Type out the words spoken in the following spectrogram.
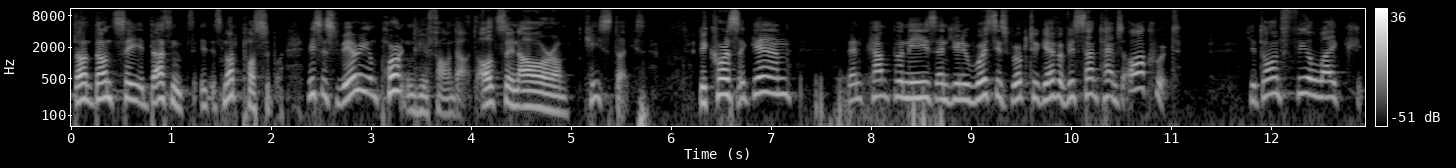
don't, don't say it doesn't, it's not possible. This is very important, we found out, also in our um, case studies. Because again, when companies and universities work together, it's sometimes awkward. You don't feel like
